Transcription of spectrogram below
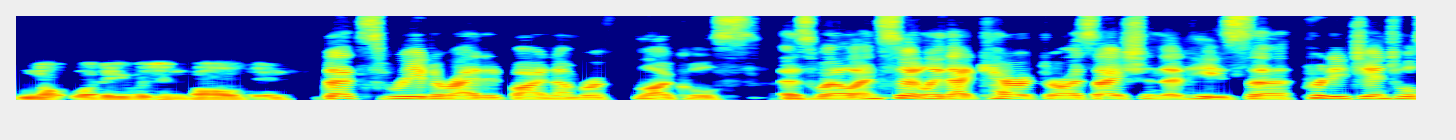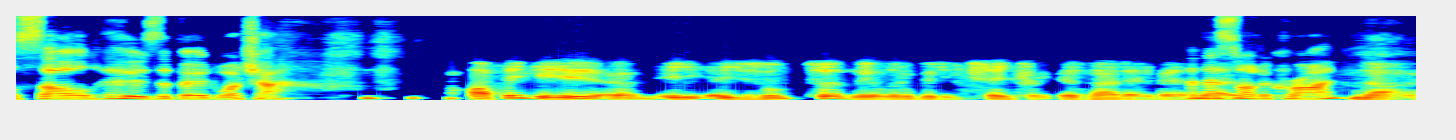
not what he was involved in. That's reiterated by a number of locals as well. And certainly that characterization that he's a pretty gentle soul who's a bird watcher. I think he, uh, he he's certainly a little bit eccentric. There's no doubt about that. And that's not a crime. No,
